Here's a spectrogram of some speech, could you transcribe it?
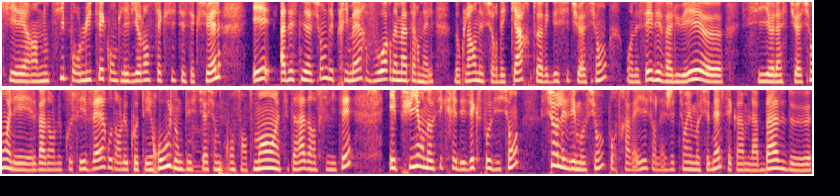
qui est un outil pour lutter contre les violences sexistes et sexuelles, et à destination des primaires, voire des maternelles. Donc là, on est sur des cartes avec des situations où on essaye d'évaluer si la situation, elle, est, elle va dans le côté vert ou dans le côté rouge, donc des situations de consentement, etc., d'intimité. Et puis, on a aussi créé des expositions sur les émotions pour travailler sur la gestion émotionnelle. C'est quand même la base de,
